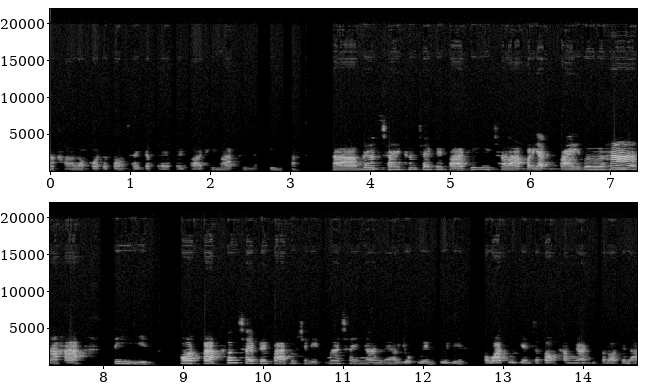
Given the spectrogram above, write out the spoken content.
นะคะ แล้วก็จะต้องใช้กระแสไฟฟ้าที่มากขึ้นนั่นเองค่ะ 3. เลือกใช้เครื่องใช้ไฟฟ้าที่มีฉลากประหยัดไฟเบอร์ 5 นะคะ 4. ถอดปลั๊กเครื่องใช้ไฟฟ้าทุกชนิดเมื่อใช้งานแล้วยกเว้นตู้เย็น เพราะว่าตู้เย็นจะต้องทำงานอยู่ตลอดเวลา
